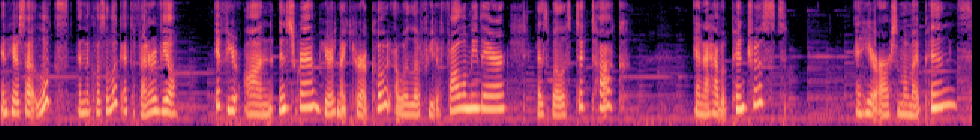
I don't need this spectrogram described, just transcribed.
And here's how it looks and the closer look at the final reveal. If you're on Instagram, here's my QR code. I would love for you to follow me there, as well as TikTok. And I have a Pinterest. And here are some of my pins.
